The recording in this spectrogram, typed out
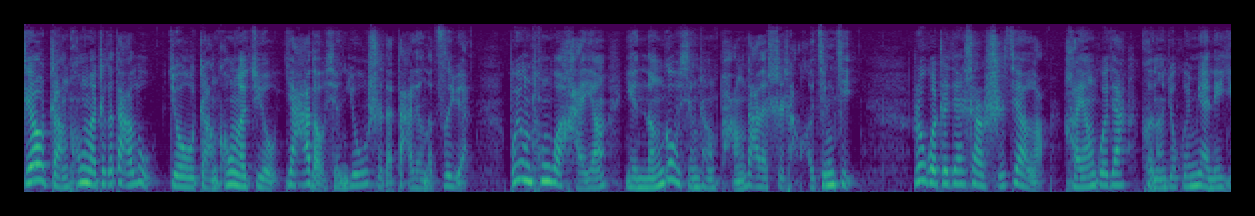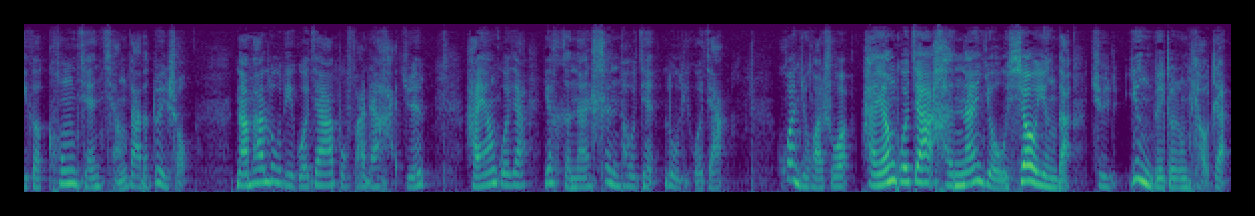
只要掌控了这个大陆，就掌控了具有压倒性优势的大量的资源，不用通过海洋也能够形成庞大的市场和经济。如果这件事儿实现了，海洋国家可能就会面临一个空前强大的对手。哪怕陆地国家不发展海军，海洋国家也很难渗透进陆地国家。换句话说，海洋国家很难有效应的去应对这种挑战，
